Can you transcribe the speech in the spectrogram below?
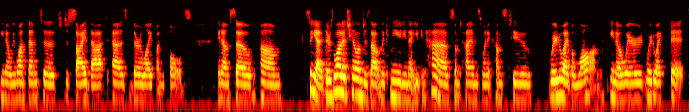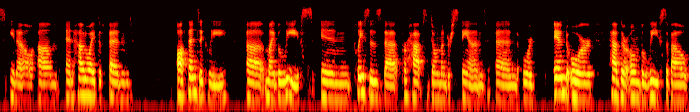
You know, we want them to to decide that as their life unfolds. You know, so um, so yeah, there's a lot of challenges out in the community that you can have sometimes when it comes to where do I belong? You know, where where do I fit? You know, um, and how do I defend authentically uh, my beliefs in places that perhaps don't understand and or and or have their own beliefs about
